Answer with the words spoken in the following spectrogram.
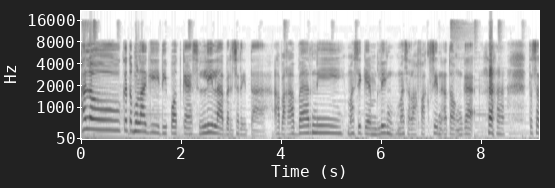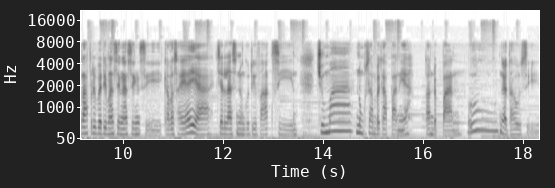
Halo, ketemu lagi di podcast Lila Bercerita. Apa kabar nih? Masih gambling masalah vaksin atau enggak? Terserah pribadi masing-masing sih. Kalau saya ya jelas nunggu divaksin. Cuma nunggu sampai kapan ya? tahun depan. Uh, nggak tahu sih.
